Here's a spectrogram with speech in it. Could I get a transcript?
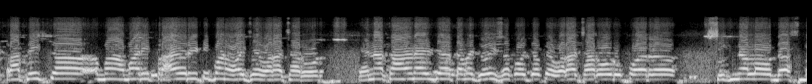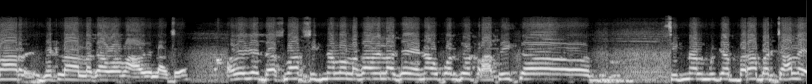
ટ્રાફિકમાં અમારી પ્રાયોરિટી પણ હોય છે વરાછા રોડ. એના કારણે જ તમે જોઈ શકો છો કે વરાછા રોડ ઉપર સિગ્નલો દસ બાર જેટલા લગાવવામાં આવેલા છે. હવે જે દસ બાર સિગ્નલો લગાવેલા છે, એના ઉપર જો ટ્રાફિક સિગ્નલ મુજબ બરાબર ચાલે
